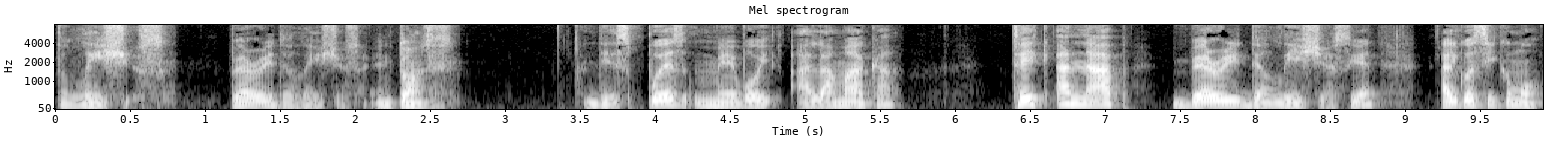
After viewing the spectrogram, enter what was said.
delicious. Very delicious. Entonces, después me voy a la hamaca. Take a nap, very delicious. ¿sí? Algo así como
